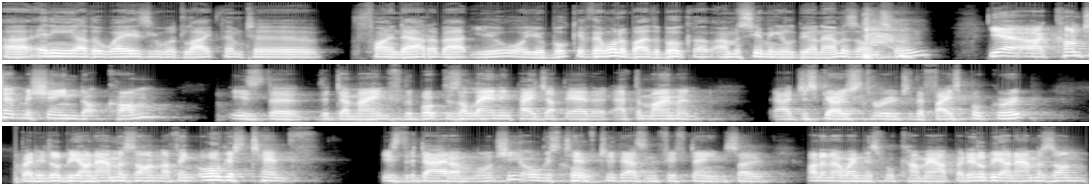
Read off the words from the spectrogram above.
Uh, any other ways you would like them to find out about you or your book? If they want to buy the book, I'm assuming it'll be on Amazon soon. yeah, uh, contentmachine.com is the, the domain for the book. There's a landing page up there that at the moment uh, just goes through to the Facebook group, but it'll be on Amazon. I think August 10th is the date I'm launching, August 10th, cool. 2015. So I don't know when this will come out, but it'll be on Amazon.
